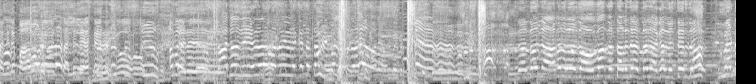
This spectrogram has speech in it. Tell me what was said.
തല്ലല്ലേ? പാവാണ്. തല്ലല്ലേ? അയ്യോ. പറഞ്ഞിട്ടാണ് ചേട്ടാ ഞാൻ കല്ലെടുത്തരുത്. വേണ്ട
